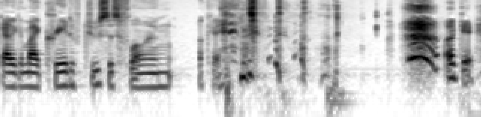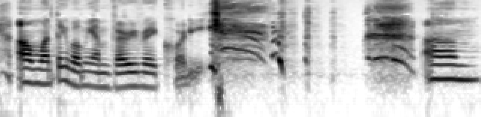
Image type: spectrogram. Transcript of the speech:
gotta get my creative juices flowing. Okay. okay. Um, one thing about me, I'm very, very corny. um,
